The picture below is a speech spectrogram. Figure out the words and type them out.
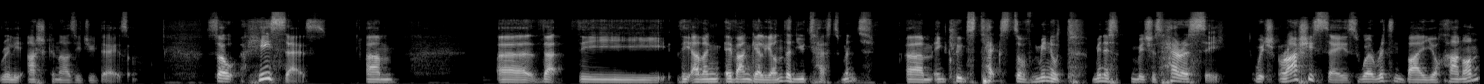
really Ashkenazi Judaism. So he says um, uh, that the the Evangelion, the New Testament, um, includes texts of minut, which is heresy, which Rashi says were written by Yochanan,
